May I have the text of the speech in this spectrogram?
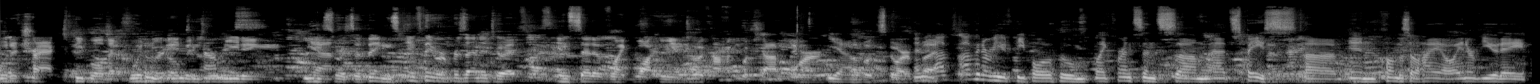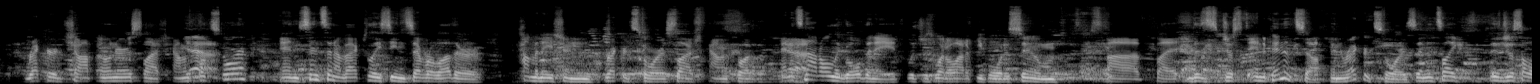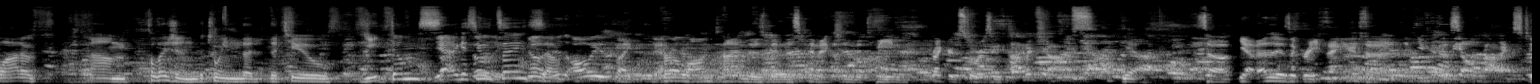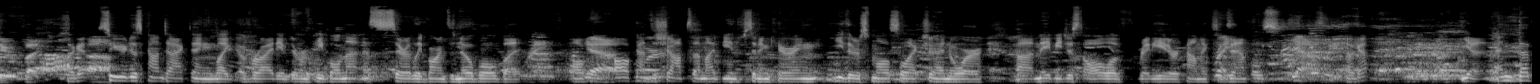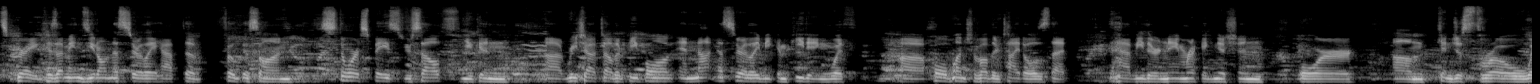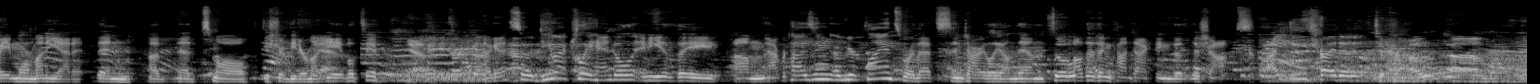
would attract people that would be open to reading Yeah. these sorts of things if they were presented to it instead of like walking into a comic book shop or Yeah. a bookstore. And but I've, I've interviewed people who, like for instance, um, at Space uh, in Columbus, Ohio, I interviewed a record shop owner slash comic Yeah. book store, and since then I've actually seen several other combination record store slash comic book, and it's not only Golden Age, which is what a lot of people would assume, uh, but there's just independent stuff in record stores, and it's like there's just a lot of um, collision between the the two geekdoms, I guess you would say. No, so. there's always like for a long time there's been this connection between record stores and comic shops. yeah. So yeah, that is a great thing to, to sell comics too. But Okay, uh, so you're just contacting like a variety of different people, not necessarily Barnes and Noble, but all, Yeah, all kinds of shops that might be interested in carrying either a small selection or uh, maybe just all of Radiator Comics Right. examples. yeah, Okay. Yeah, and that's great because that means you don't necessarily have to focus on store space yourself. You can uh, reach out to other people and not necessarily be competing with a whole bunch of other titles that have either name recognition or um, can just throw way more money at it than a, a small distributor might be able to. yeah. Okay, so do you actually handle any of the um, advertising of your clients, or that's entirely on them? So- other than contacting the, the shops. I do try to, to promote um,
